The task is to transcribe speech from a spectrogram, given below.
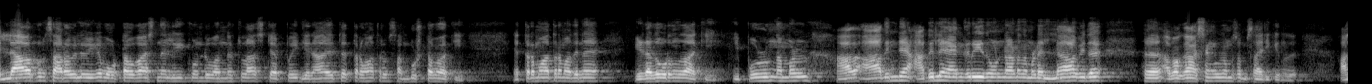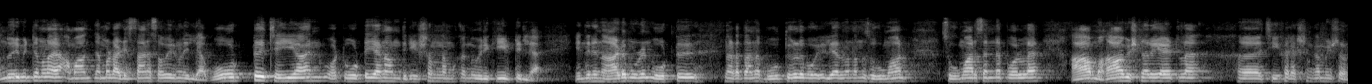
എല്ലാവർക്കും സാർവലൗകിക വോട്ടവകാശം നൽകിക്കൊണ്ട് വന്നിട്ടുള്ള ആ സ്റ്റെപ്പ് ജനാധിപത്യത്തെ എത്രമാത്രം സമ്പുഷ്ടമാക്കി എത്രമാത്രം അതിനെ ഇടതൂർന്നതാക്കി. ഇപ്പോഴും നമ്മൾ അതിന്റെ അതിൽ ആങ്കർ ചെയ്തുകൊണ്ടാണ് നമ്മുടെ എല്ലാവിധ അവകാശങ്ങളും നമ്മൾ സംസാരിക്കുന്നത്. അന്നൊരു മിനിറ്റ് നമ്മളെ നമ്മുടെ അടിസ്ഥാന സൗകര്യങ്ങളില്ല. വോട്ട് ചെയ്യാൻ വോട്ട് വോട്ട് ചെയ്യാൻ അന്തരീക്ഷം നമുക്കൊന്നും ഒരുക്കിയിട്ടില്ല. എന്തിന് നാട് മുഴുവൻ വോട്ട് നടത്താനുള്ള ബൂത്തുകൾ പോലില്ല എന്ന് പറഞ്ഞാൽ സുകുമാർ സുകുമാർ സെന്നെ പോലുള്ള ആ മഹാവിഷ്ണറി ആയിട്ടുള്ള ചീഫ് ഇലക്ഷൻ കമ്മീഷണർ.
